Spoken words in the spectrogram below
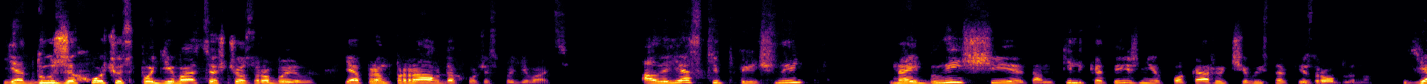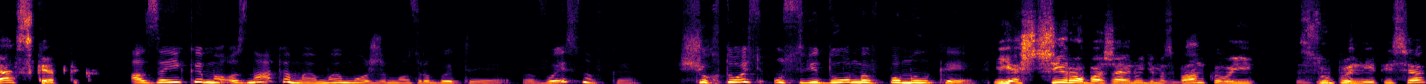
Я дуже хочу сподіватися, що зробили. Я прям правда хочу сподіватися. Але я скептичний. Найближчі там кілька тижнів покажуть, чи висновки зроблено. Я скептик. А за якими ознаками ми можемо зробити висновки, що хтось усвідомив помилки? Я щиро бажаю людям з банкової зупинитися,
